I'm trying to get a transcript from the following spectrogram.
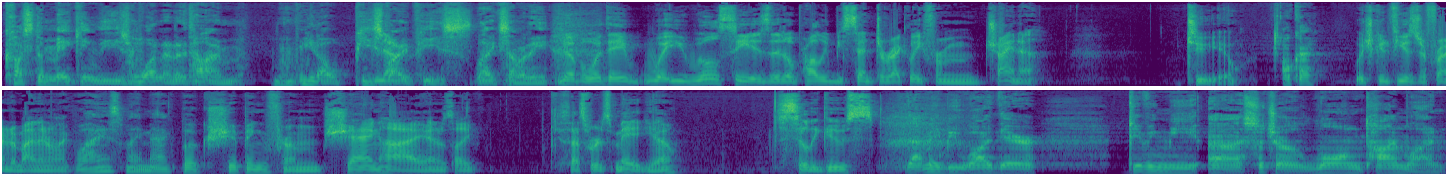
custom making these one at a time. You know, piece No. by piece, like somebody. No, but what they what you will see is that it'll probably be sent directly from China to you, Okay. which confused a friend of mine. They're like, "Why is my MacBook shipping from Shanghai?" And I was like, "Because that's where it's made, yo." Silly goose. That may be why they're giving me uh, such a long timeline.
